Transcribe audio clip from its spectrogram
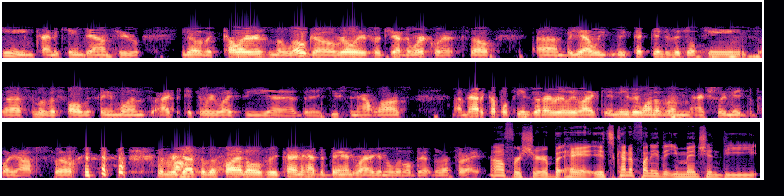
team kind of came down to, you know, the colors and the logo really is what you had to work with. So, um, but yeah, we, we picked individual teams. Uh, some of us follow the same ones. I particularly like the, uh, the Houston Outlaws. I've had a couple teams that I really liked, and neither one of them actually made the playoffs. So when we got to the finals, we kind of had to bandwagon a little bit, but that's all right. Oh, for sure. But hey, it's kind of funny that you mentioned the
